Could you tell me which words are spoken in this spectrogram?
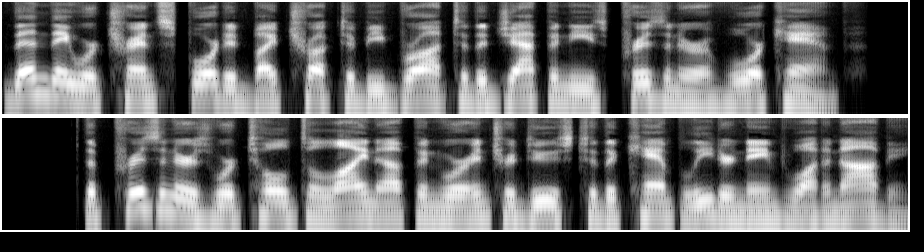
Then they were transported by truck to be brought to the Japanese prisoner of war camp. The prisoners were told to line up and were introduced to the camp leader named Watanabe.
